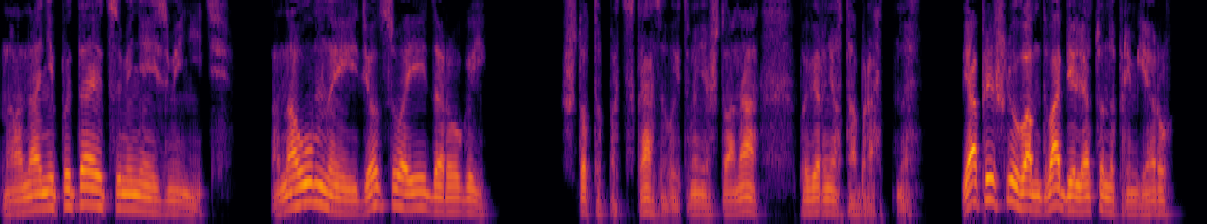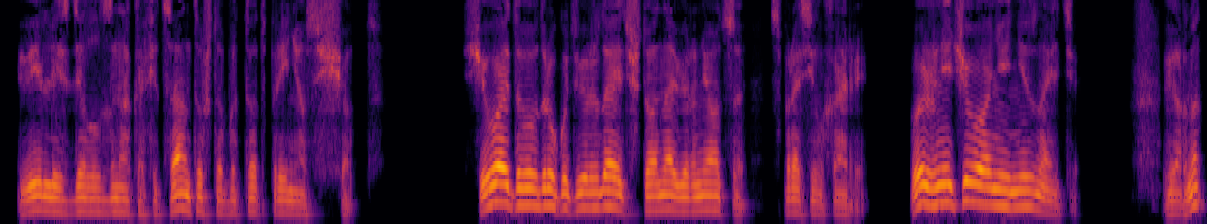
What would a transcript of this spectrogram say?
но она не пытается меня изменить. Она умная и идет своей дорогой. Что-то подсказывает мне, что она повернет обратно. Я пришлю вам два билета на премьеру». Вилли сделал знак официанту, чтобы тот принес счет. «С чего это вы вдруг утверждаете, что она вернется?» — спросил Харри. «Вы же ничего о ней не знаете». «Верно.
